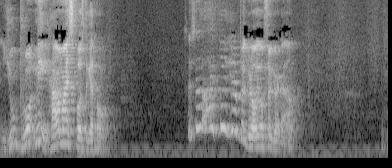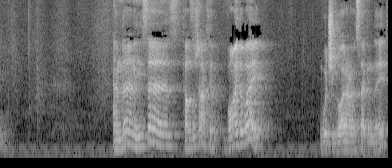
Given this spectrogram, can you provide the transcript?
you brought me. How am I supposed to get home? So he said, I thought you're a big girl, you'll figure it out. And then he says, tells the shotgun, by the way, would she go out on a second date?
